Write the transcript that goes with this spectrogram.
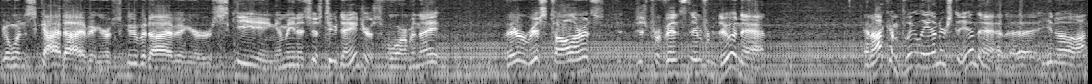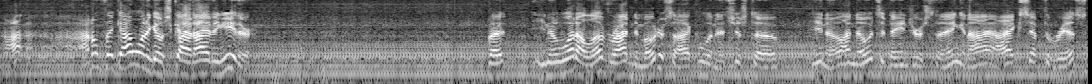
going skydiving or scuba diving or skiing. I mean, it's just too dangerous for them, and they their risk tolerance just prevents them from doing that. And I completely understand that. Uh, you know, I, I, I don't think I want to go skydiving either. But you know what? I love riding a motorcycle, and it's just a, you know, I know it's a dangerous thing, and I, I accept the risk.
